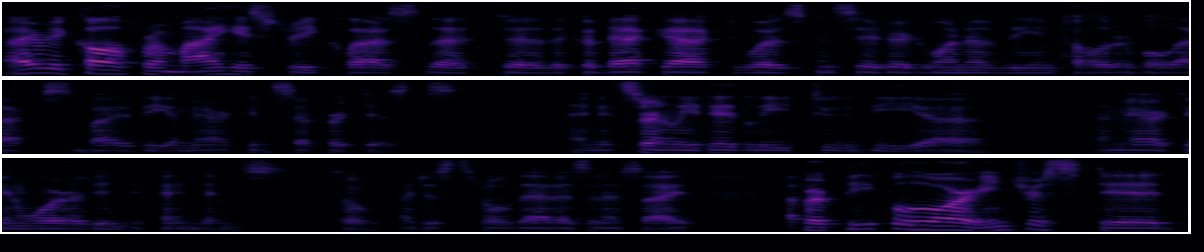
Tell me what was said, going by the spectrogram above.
I recall from my history class that uh, the Quebec Act was considered one of the intolerable acts by the American separatists. And it certainly did lead to the uh, American War of Independence. So I just throw that as an aside. For people who are interested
